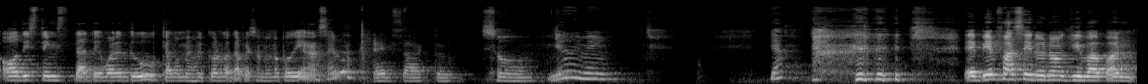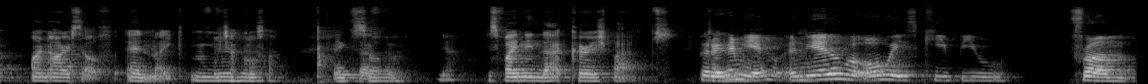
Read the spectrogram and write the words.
all these things that they want to do que a lo mejor con la otra persona no podían hacerlo. Exacto. So, yeah, I mean, yeah. es bien fácil uno give up on, on ourselves and like muchas mm-hmm. cosas. Exacto. So, yeah, it's finding that courage perhaps. Pero es el miedo. El miedo will always keep you from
